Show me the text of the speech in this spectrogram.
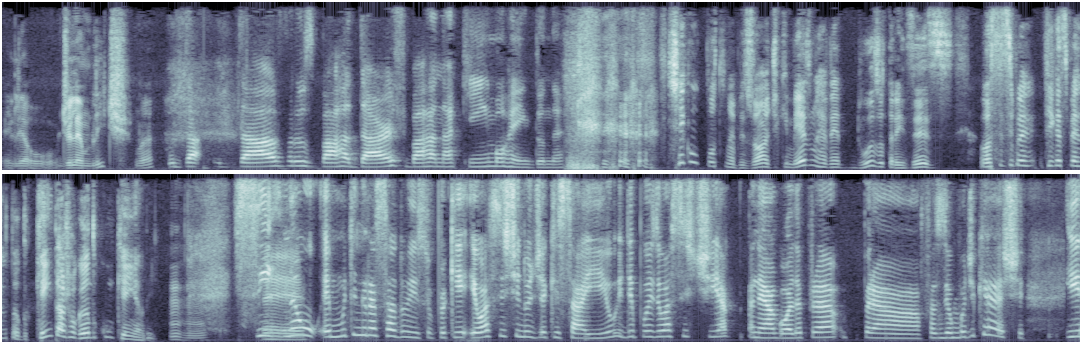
Ele é o Julian Bleach, não é? O, da o Davros barra Darth barra Anakin morrendo, né? Chega um ponto no episódio que, mesmo revendo duas ou três vezes, você se fica se perguntando quem tá jogando com quem ali. Uhum. Sim, É. não, é muito engraçado isso, porque eu assisti no dia que saiu e depois eu assisti a- né, agora pra, pra fazer o podcast. E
